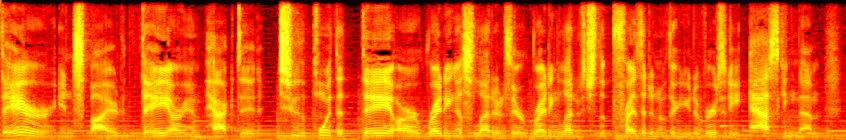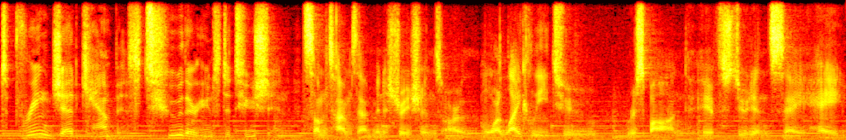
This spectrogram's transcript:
they're inspired, they are impacted to the point that they are writing us letters, they're writing letters to the president of their university asking them to bring JED campus to their institution. Sometimes administrations are more likely to respond if students say, hey,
